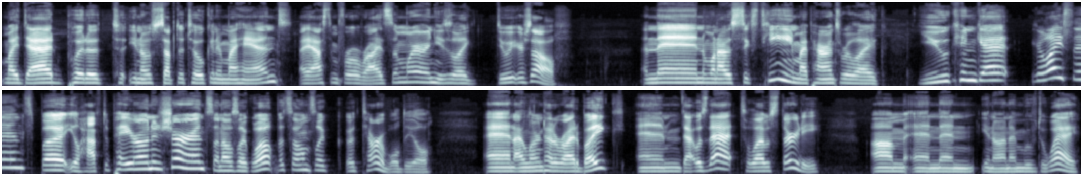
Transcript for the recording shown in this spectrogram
my dad put a, t- you know, SEPTA token in my hand. I asked him for a ride somewhere and he's like, do it yourself. And then when I was 16, my parents were like, you can get your license, but you'll have to pay your own insurance. And I was like, well, that sounds like a terrible deal. And I learned how to ride a bike and that was that till I was 30. Um, and then, you know, and I moved away.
